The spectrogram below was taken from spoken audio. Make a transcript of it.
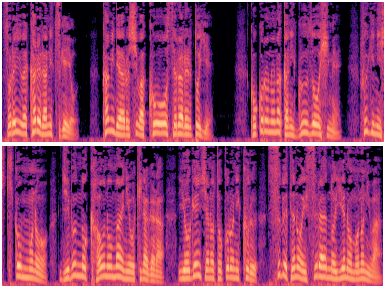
それゆえ彼らに告げよう。神である死はこう仰せられると言え。心の中に偶像を秘め、不義に引き込む者を自分の顔の前に置きながら、預言者のところに来るすべてのイスラエルの家の者には、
